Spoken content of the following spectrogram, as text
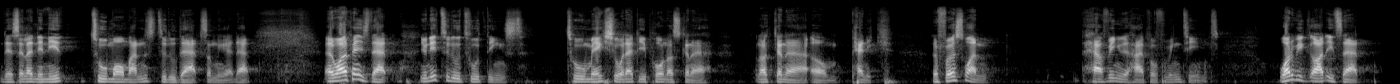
they say like they need two more months to do that, something like that. And what happens is that you need to do two things to make sure that people are not gonna not gonna um, panic. The first one, having the high performing teams. What we got is that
